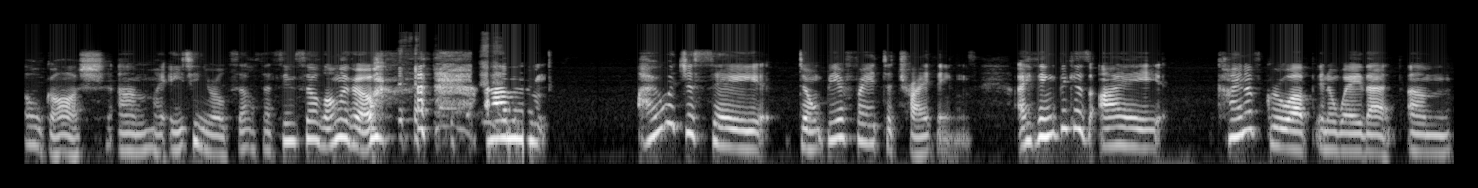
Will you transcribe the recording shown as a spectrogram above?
Oh gosh, um, my 18 year old self, that seems so long ago. um, I would just say don't be afraid to try things. I think because I kind of grew up in a way that um,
